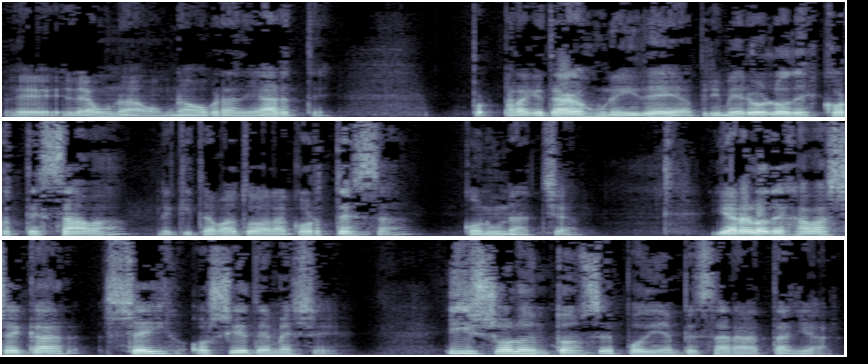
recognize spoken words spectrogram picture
era una, una obra de arte. Para que te hagas una idea, primero lo descortezaba, le quitaba toda la corteza con un hacha. Y ahora lo dejaba secar seis o siete meses y solo entonces podía empezar a tallar.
